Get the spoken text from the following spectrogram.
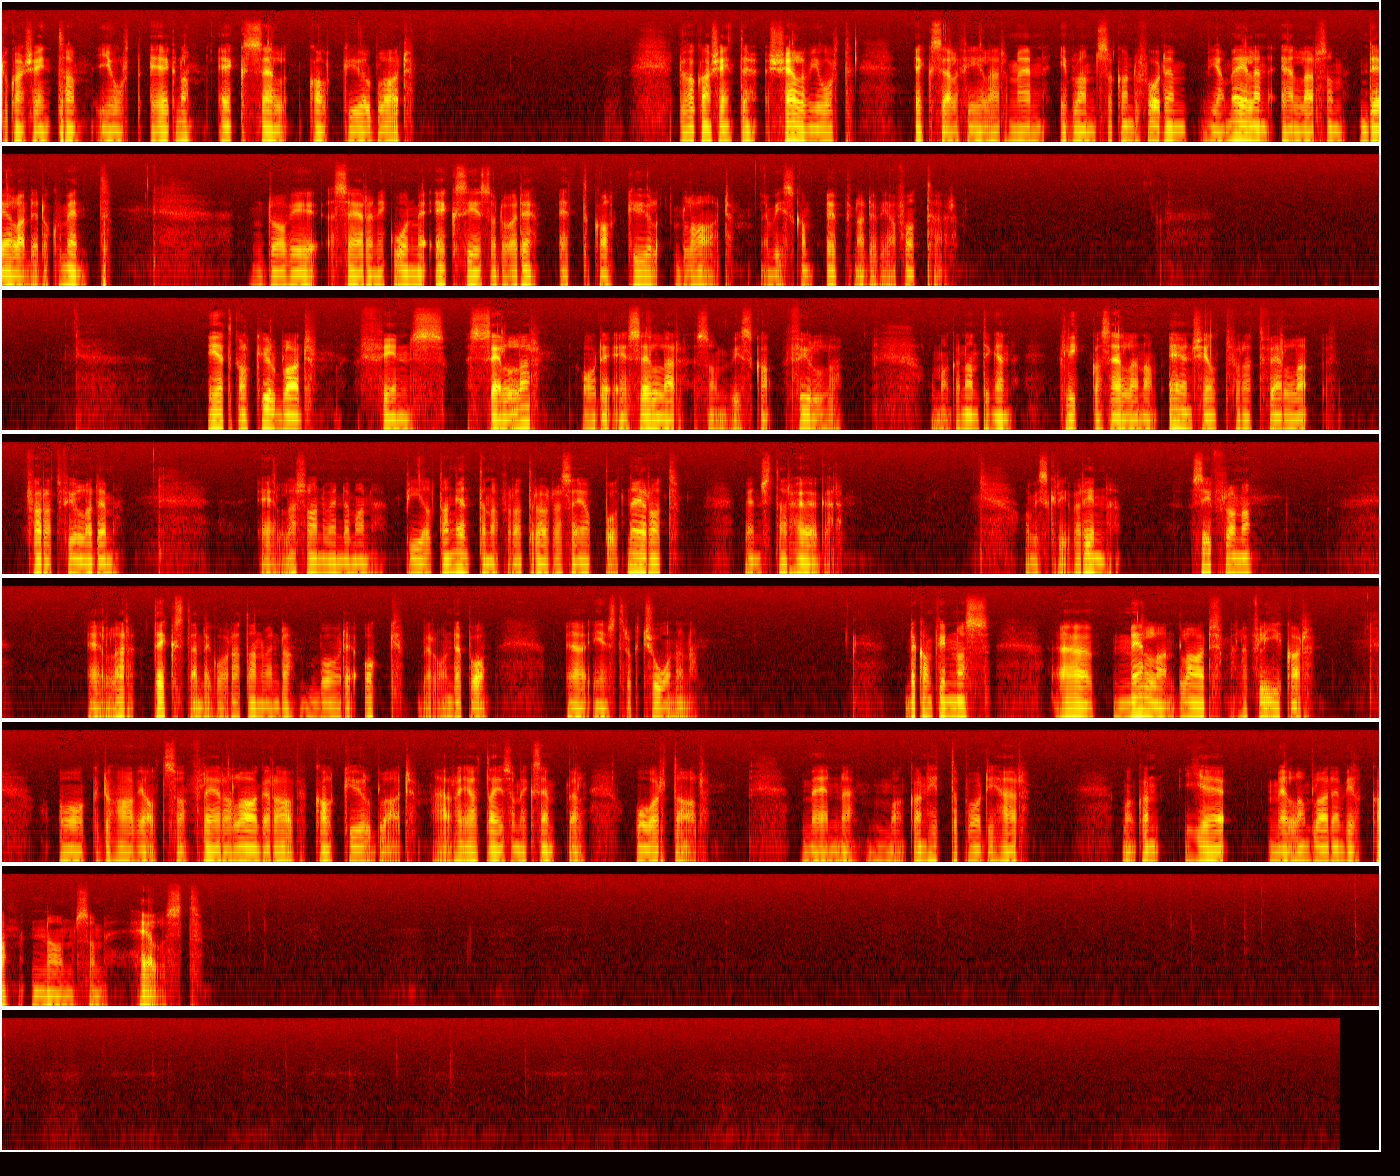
Du kanske inte har gjort egna Excel-kalkylblad. Du har kanske inte själv gjort Excel-filer men ibland så kan du få dem via mejlen eller som delade dokument. Då vi ser en ikon med X i så då är det ett kalkylblad. Vi ska öppna det vi har fått här. I ett kalkylblad finns celler och det är celler som vi ska fylla. Och man kan antingen klicka cellerna enskilt för att, fälla, för att fylla dem eller så använder man piltangenterna för att röra sig uppåt, neråt, vänster, höger. Och vi skriver in siffrorna eller texten. Det går att använda både och beroende på eh, instruktionerna. Det kan finnas eh, mellanblad eller flikar och då har vi alltså flera lager av kalkylblad. Här har jag tagit som exempel årtal. Men eh, man kan hitta på de här, man kan ge mellanbladen vilka namn som helst.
